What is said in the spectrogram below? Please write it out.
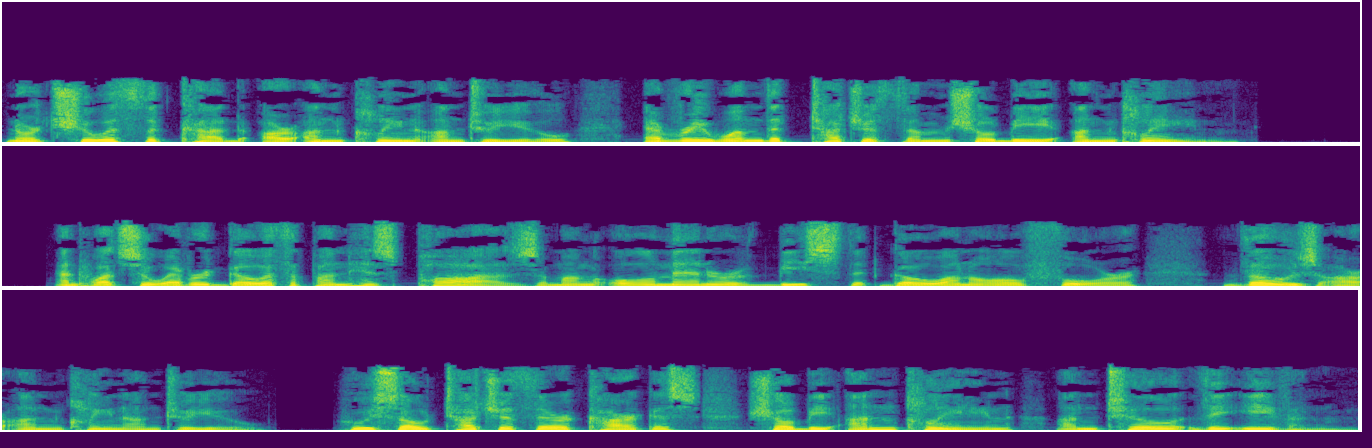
nor cheweth the cud, are unclean unto you. Every one that toucheth them shall be unclean. And whatsoever goeth upon his paws among all manner of beasts that go on all four, those are unclean unto you. Whoso toucheth their carcass shall be unclean until the even.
